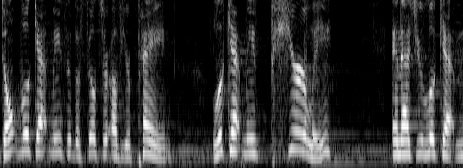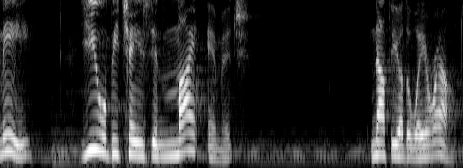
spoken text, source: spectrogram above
don't look at me through the filter of your pain. Look at me purely. And as you look at me, you will be changed in my image, not the other way around.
